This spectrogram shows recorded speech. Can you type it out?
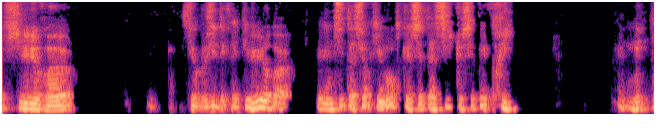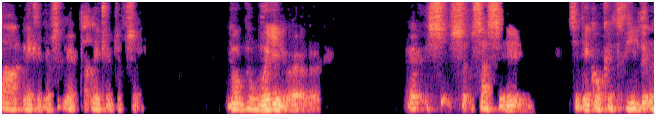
sur euh, théologie d'écriture, euh, une citation qui montre que c'est ainsi que c'était pris mais par l'écriture seule. Donc vous voyez, euh, euh, ça c'est des coquetteries de,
